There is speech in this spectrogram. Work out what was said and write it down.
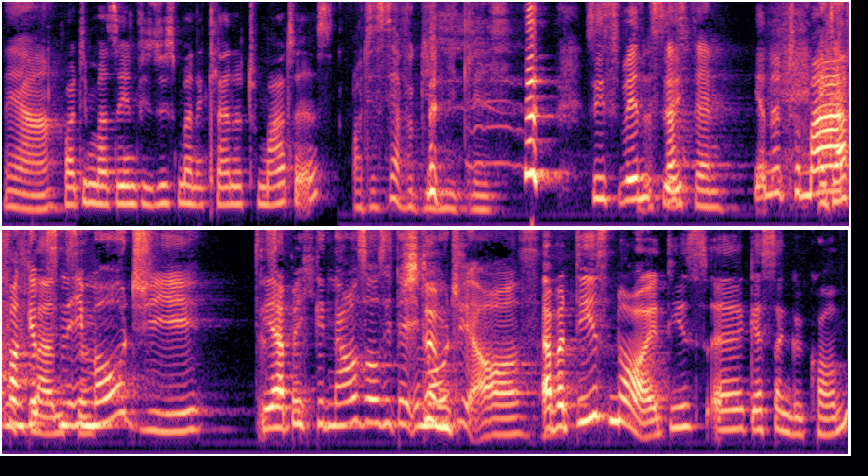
Ja. Wollt ihr mal sehen, wie süß meine kleine Tomate ist? Oh, das ist ja wirklich niedlich. Sie ist Was winzig. ist das denn? Ja, eine Tomatenpflanze. davon gibt es ein Emoji. Das, Die hab ich- Genau so sieht der Stimmt. Emoji aus. Aber die ist neu, die ist äh, gestern gekommen.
